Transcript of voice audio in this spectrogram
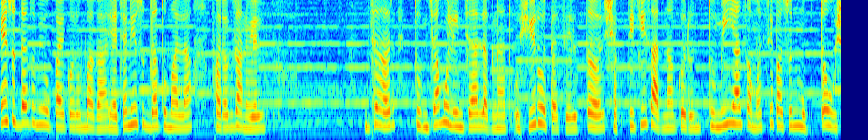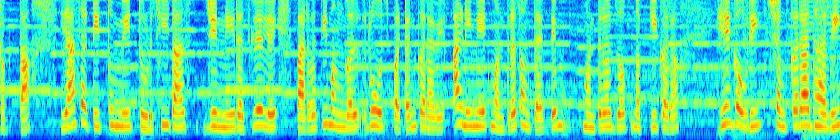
हे सुद्धा तुम्ही उपाय करून बघा. याच्याने सुद्धा तुम्हाला फरक जाणवेल. जर तुमच्या मुलींच्या लग्नात उशीर होत असेल तर शक्तीची साधना करून तुम्ही या समस्येपासून मुक्त होऊ शकता. यासाठी तुम्ही तुळशीदासजींनी रचलेले पार्वती मंगल रोज पठण करावे. आणि मी एक मंत्र सांगताय ते मंत्र जप नक्की करा. हे गौरी शंकराधारी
